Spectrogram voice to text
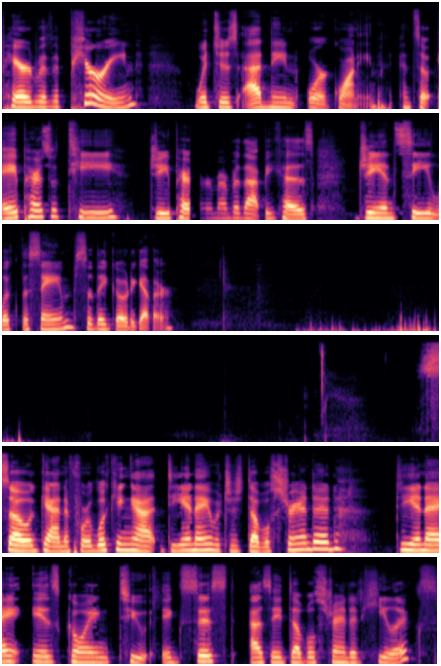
paired with a purine, which is adenine or guanine. And so A pairs with T, G pairs. Remember that because G and C look the same, so they go together. So again, if we're looking at DNA, which is double-stranded, DNA is going to exist as a double-stranded helix.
